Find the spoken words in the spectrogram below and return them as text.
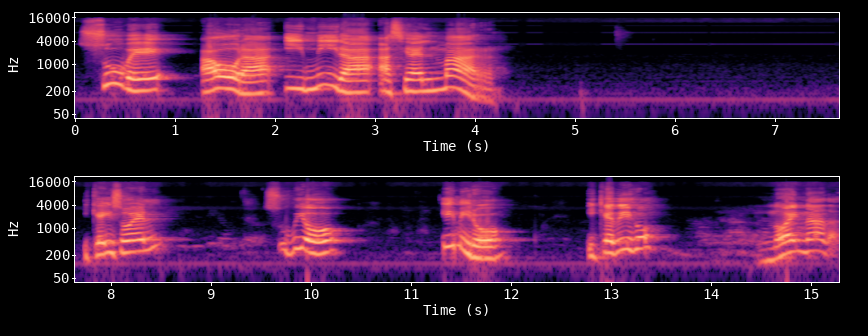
sube ahora y mira hacia el mar. ¿Y qué hizo él? Subió y miró. ¿Y qué dijo? No hay nada.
